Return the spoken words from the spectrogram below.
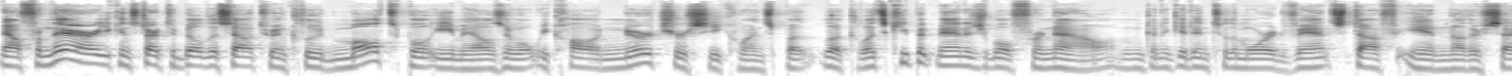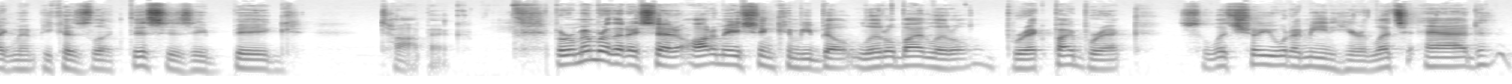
Now, from there, you can start to build this out to include multiple emails in what we call a nurture sequence. But look, let's keep it manageable for now. I'm going to get into the more advanced stuff in another segment because, look, this is a big topic. But remember that I said automation can be built little by little, brick by brick. So let's show you what I mean here. Let's add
